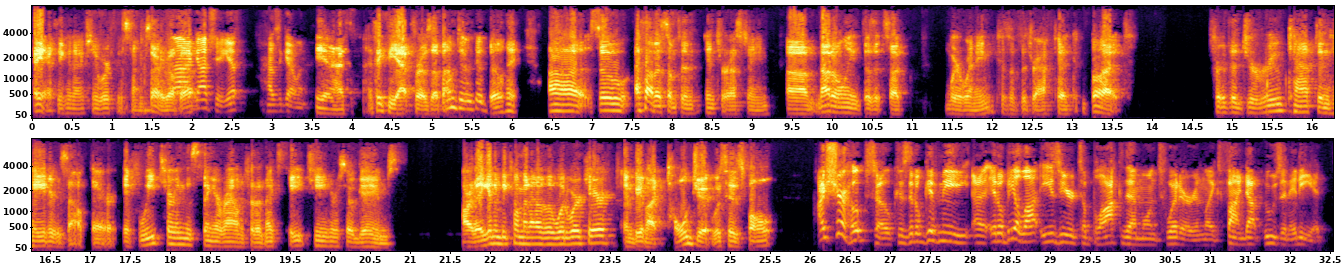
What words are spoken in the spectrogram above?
Hey, I think it actually worked this time. Sorry about that. I got you. Yep. How's it going? Yeah, I I think the app froze up. I'm doing good, Bill. Hey, uh, so I thought of something interesting. Um, not only does it suck we're winning because of the draft pick, but for the Giroux captain haters out there, if we turn this thing around for the next 18 or so games, are they going to be coming out of the woodwork here and be like, "Told you it was his fault"? I sure hope so because it'll give me uh, it'll be a lot easier to block them on Twitter and like find out who's an idiot.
